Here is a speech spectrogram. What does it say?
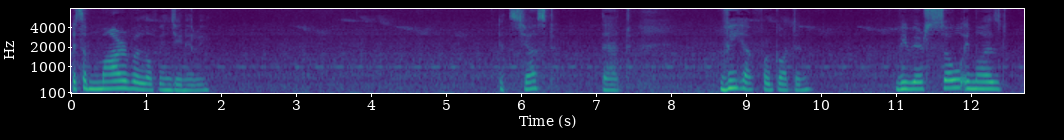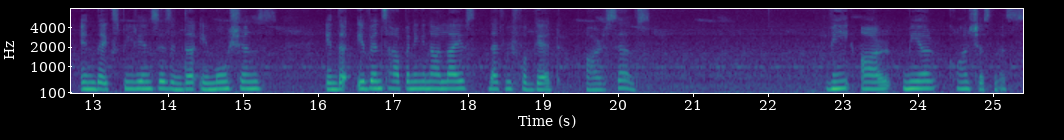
It's a marvel of engineering. It's just that we have forgotten. We were so immersed in the experiences, in the emotions, in the events happening in our lives that we forget ourselves. We are mere consciousness.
